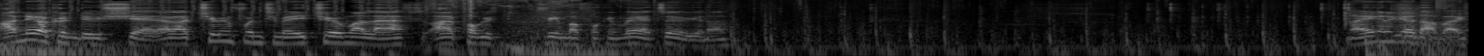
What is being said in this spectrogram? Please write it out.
I knew I couldn't do shit. I got two in front of me, two on my left. I had probably three in my fucking rear too, you know. I ain't gonna go that way.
